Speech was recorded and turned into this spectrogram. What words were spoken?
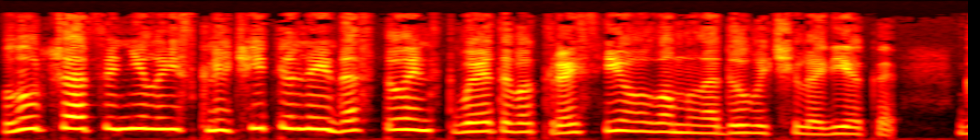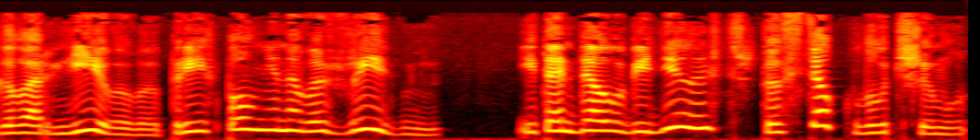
Лучше оценила исключительные достоинства этого красивого молодого человека, говорливого, преисполненного жизнью, и тогда убедилась, что все к лучшему.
